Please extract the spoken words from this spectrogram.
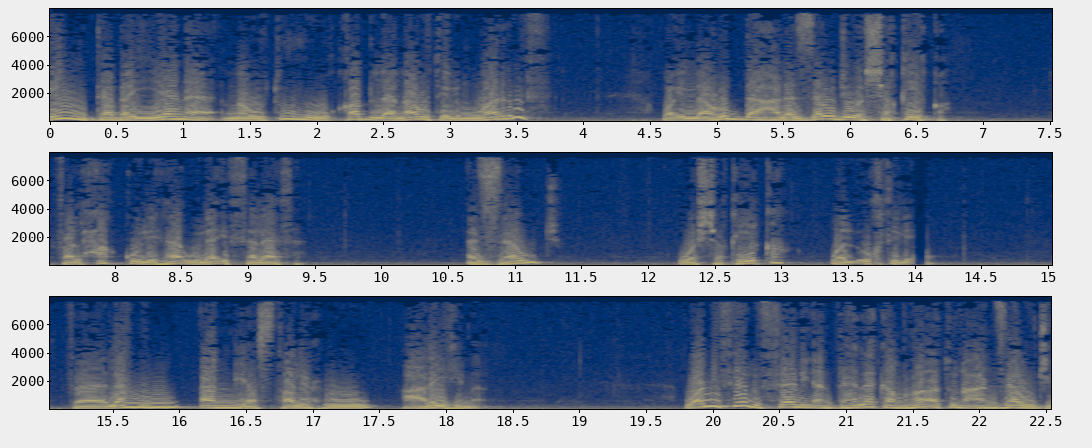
إن تبين موته قبل موت المورث وإلا رد على الزوج والشقيقة فالحق لهؤلاء الثلاثة الزوج والشقيقة والأخت لأب فلهم أن يصطلحوا عليهما. ومثال الثاني أن تهلك امرأة عن زوج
